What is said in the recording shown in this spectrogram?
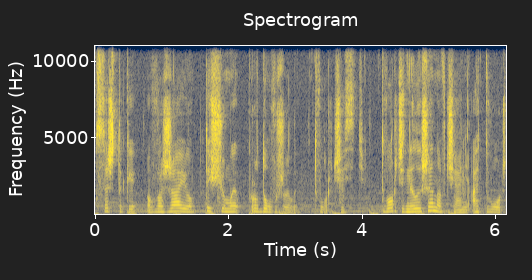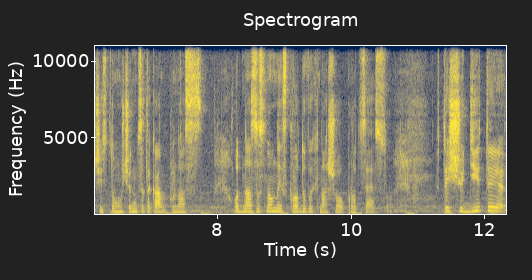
все ж таки вважаю те, що ми продовжили творчість. Творчість не лише навчання, а й творчість, тому що ну, це така у нас одна з основних складових нашого процесу. Те, що діти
